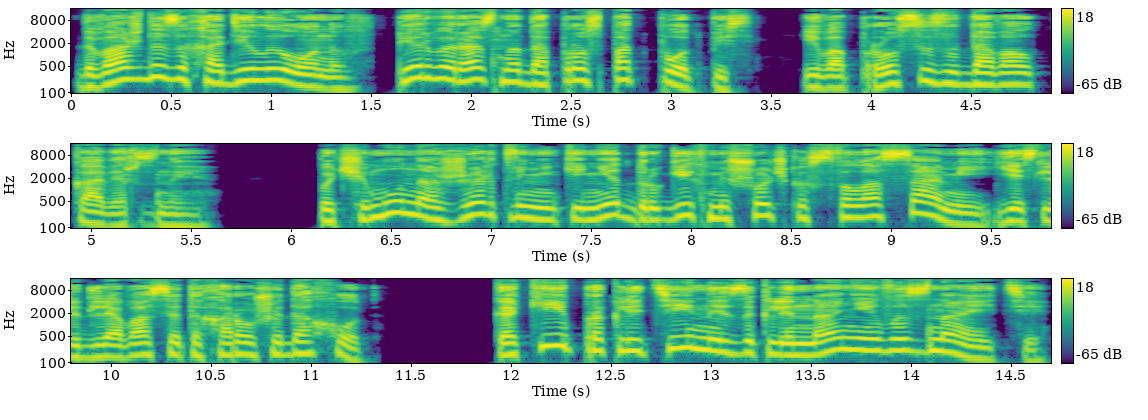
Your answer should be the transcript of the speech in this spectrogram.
Дважды заходил Ионов, первый раз на допрос под подпись, и вопросы задавал каверзные. Почему на жертвеннике нет других мешочков с волосами, если для вас это хороший доход? Какие проклятийные заклинания вы знаете?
